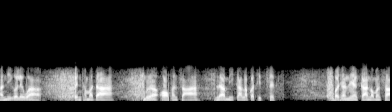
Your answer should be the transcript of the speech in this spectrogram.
อันนี้ก็เรียกว่าเป็นธรรมดาเมื่อออกพรรษาแล้วมีการรับกฐินเสร็จ เพราะฉะนั้นเนี่ยการออกพรรษา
